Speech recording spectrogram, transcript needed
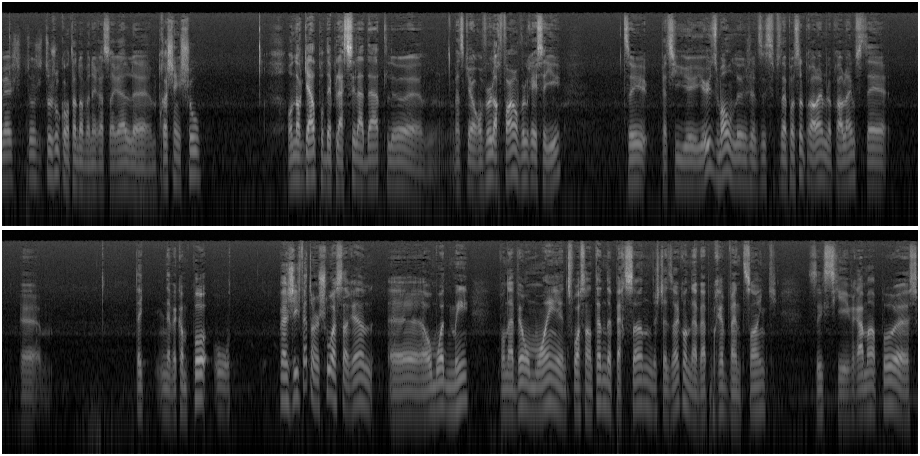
Je suis toujours, content de revenir à Sorel. Euh, prochain show, on regarde pour déplacer la date, là, euh, parce qu'on veut le refaire, on veut le réessayer. Sais, parce qu'il y, a eu du monde, là, je veux dire, c'était pas ça le problème. Le problème, c'était... Euh, peut-être qu'il n'y avait comme pas... J'ai fait un show à Sorel euh, au mois de mai, on avait au moins une soixantaine de personnes. Je te dirais qu'on avait à peu près 25. C'est ce qui est vraiment pas euh, ce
